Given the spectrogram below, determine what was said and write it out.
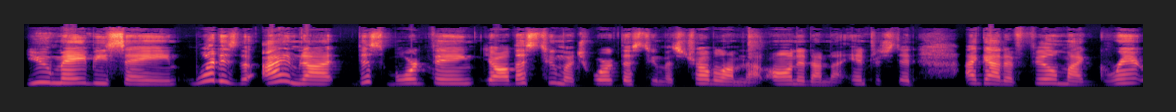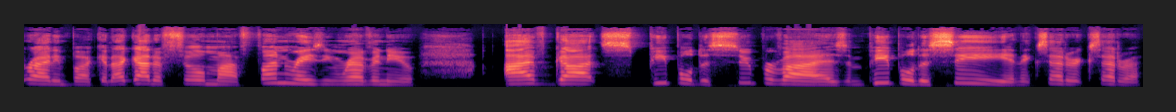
You may be saying, what is the, I am not, this board thing, y'all, that's too much work. That's too much trouble. I'm not on it. I'm not interested. I got to fill my grant writing bucket. I got to fill my fundraising revenue. I've got people to supervise and people to see and et cetera, et cetera.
